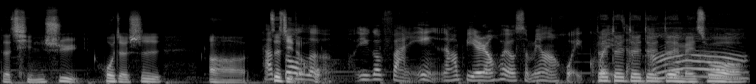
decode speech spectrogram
的情绪，或者是呃自己的一个反应，然后别人会有什么样的回馈？对对对对对，没错。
